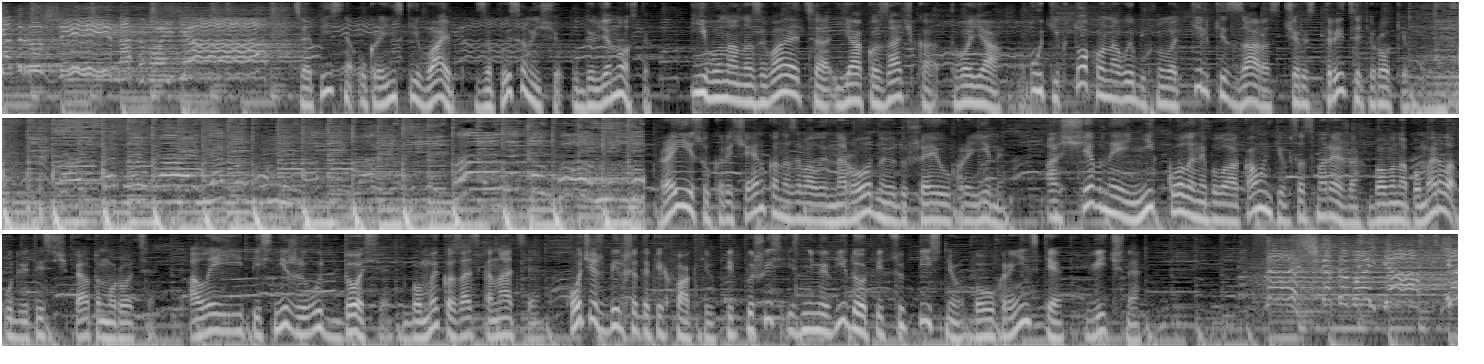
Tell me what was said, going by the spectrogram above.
я дружина твоя. Це пісня український вайб, записаний ще у 90-х. І вона називається Я козачка твоя. У Тікток вона вибухнула тільки зараз, через 30 років. Раїсу Кириченко називали народною душею України. А ще в неї ніколи не було акаунтів в соцмережах, бо вона померла у 2005 році. Але її пісні живуть досі, бо ми козацька нація. Хочеш більше таких фактів? Підпишись і зніми відео під цю пісню, бо українське вічне. Сашка твоя, я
